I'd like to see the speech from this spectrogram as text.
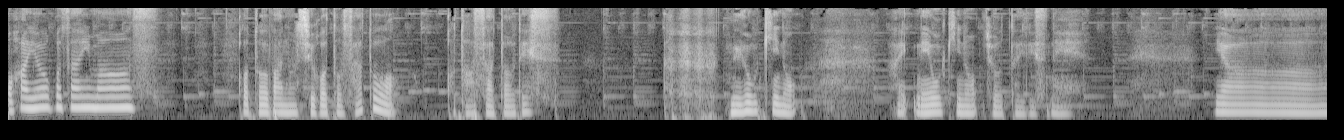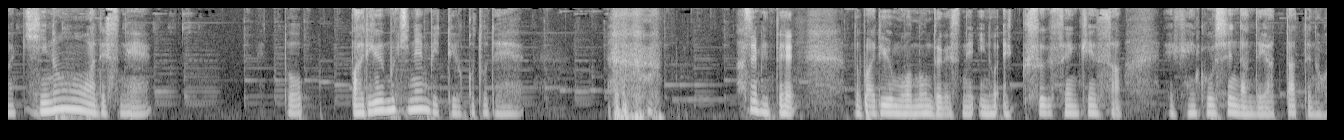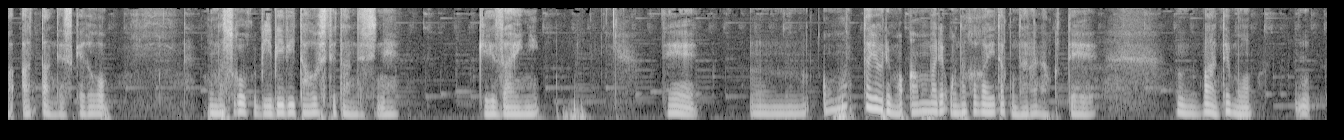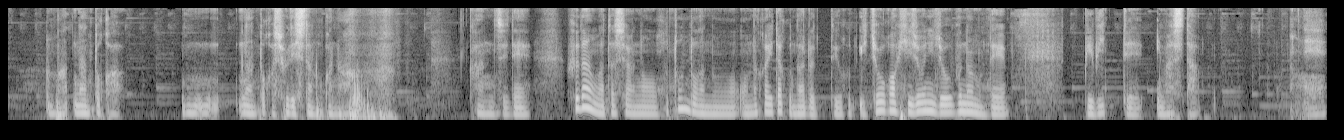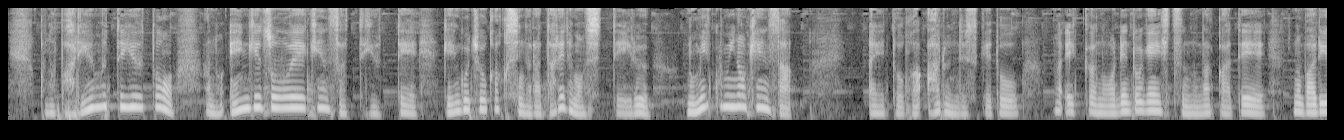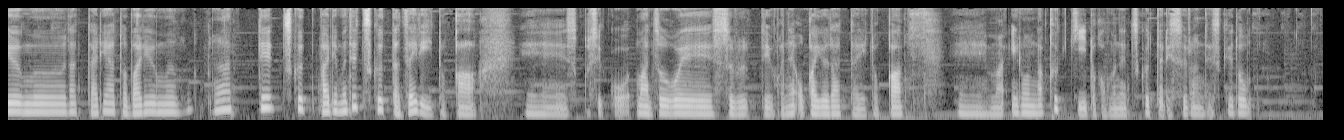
おはようございます。言葉の仕事佐藤こと佐藤です。寝起きのはい寝起きの状態ですね。いやー昨日はですねえっとバリウム記念日っていうことで 初めてバリウムを飲んでですね胃の X 線検査健康診断でやったっていうのがあったんですけどものすごくビビり倒してたんですね経済に。でうん思ったよりもあんまりお腹が痛くならなくて、うん、まあでも、まあ、なんとか、うん、なんとか処理したのかな 感じで普段私あのほとんどあのお腹痛くなるっていうこと胃腸が非常に丈夫なのでビビっていました。ね、このバリウムっていうとあの嚥下造影検査って言って言語聴覚士なら誰でも知っている飲み込みの検査、えーと、があるんですけど、まあ、あのレントゲン室の中でのバリウムだったりあとバリウムがあって作バリウムで作ったゼリーとか、えー、少しこう、まあ、造影するっていうかねおかゆだったりとか、えーまあ、いろんなクッキーとかもね作ったりするんですけど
